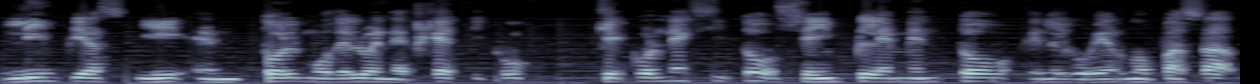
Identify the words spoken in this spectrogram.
limpias y en todo el modelo energético que con éxito se implementó en el gobierno pasado.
